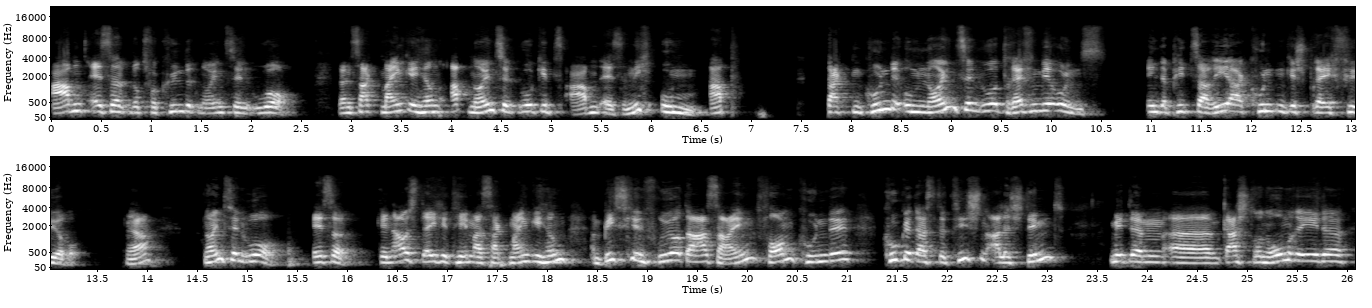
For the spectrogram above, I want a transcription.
Abendessen wird verkündet 19 Uhr dann sagt mein Gehirn, ab 19 Uhr gibt es Abendessen, nicht um, ab. Sagt ein Kunde, um 19 Uhr treffen wir uns. in der Pizzeria Kundengespräch führe. Ja, 19 Uhr, esse. Genau das gleiche Thema, sagt mein Gehirn. Ein bisschen früher da sein, vorm Kunde, gucke, dass der Tischen alles stimmt, mit dem äh, Gastronom rede,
